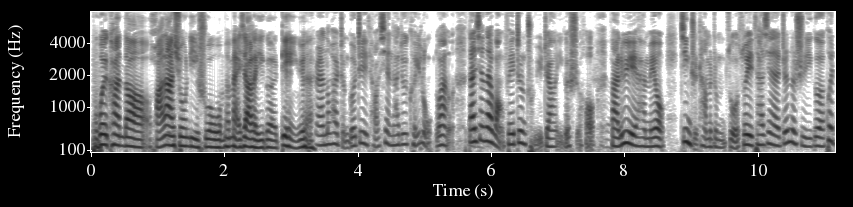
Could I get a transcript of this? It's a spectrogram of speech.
不会看到华纳兄弟说我们买下了一个电影院，不然的话，整个这一条线它就可以垄断了。但现在网飞正处于这样一个时候，法律也还没有禁止他们这么做，所以它现在真的是一个会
